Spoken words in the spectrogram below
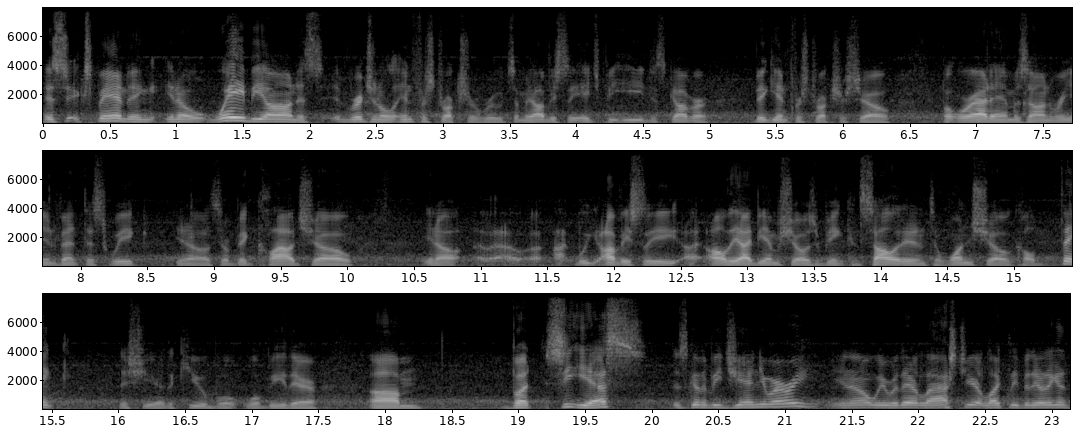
is expanding you know, way beyond its original infrastructure roots. I mean, obviously HPE, Discover, big infrastructure show, but we're at Amazon reInvent this week, you know, it's our big cloud show. You know, uh, uh, we obviously, uh, all the IBM shows are being consolidated into one show called Think this year, the cube will, will be there. Um, but CES is going to be January, you know, we were there last year, likely be there again.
